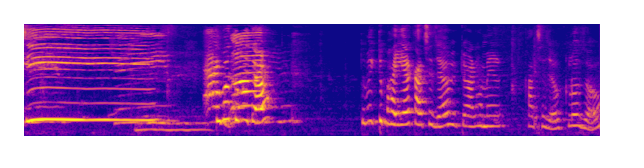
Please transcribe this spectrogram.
চিজ তুমি তুমি যাও। তুমি একটু ভাইয়ার কাছে যাও একটু আরামের কাছে যাও ক্লোজ হও।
